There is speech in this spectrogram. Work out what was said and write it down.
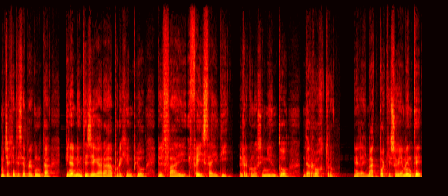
mucha gente se pregunta, ¿finalmente llegará, por ejemplo, el Face ID, el reconocimiento de rostro en el iMac? Porque es obviamente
